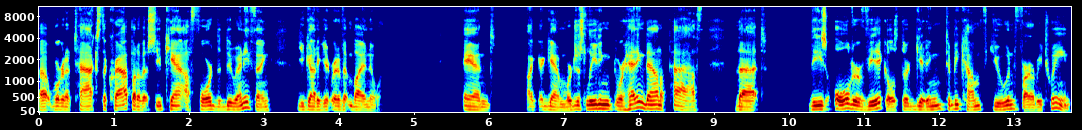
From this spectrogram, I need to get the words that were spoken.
uh, we're going to tax the crap out of it, so you can't afford to do anything. You got to get rid of it and buy a new one. And again, we're just leading, we're heading down a path that these older vehicles they're getting to become few and far between.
